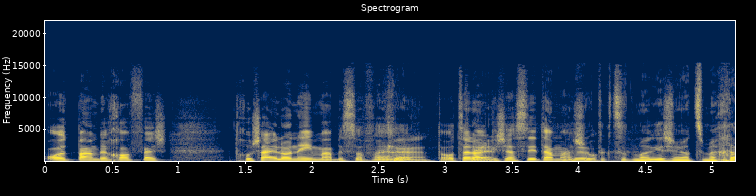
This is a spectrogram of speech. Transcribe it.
עוד פעם בחופש, התחושה היא לא נעימה בסוף הערב. כן. אתה רוצה כן. להרגיש שעשית משהו. אתה קצת מרגיש עם עצמך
